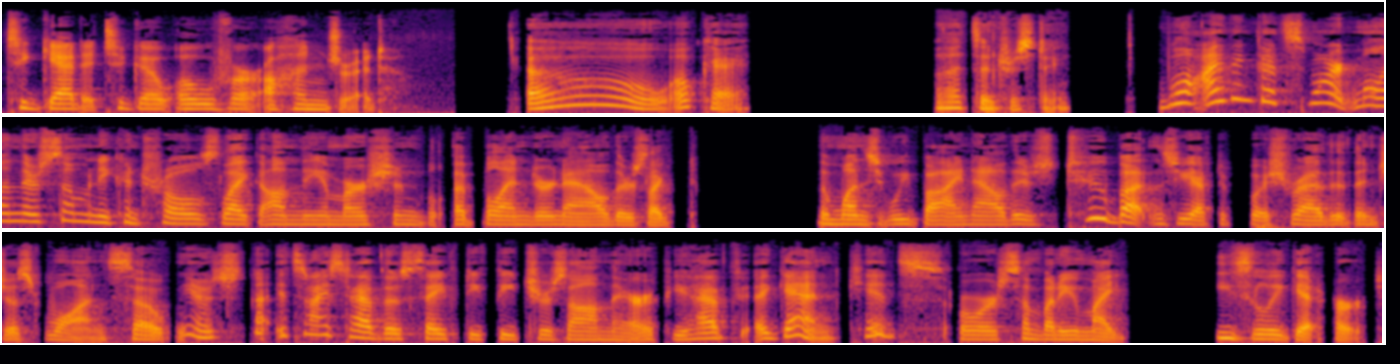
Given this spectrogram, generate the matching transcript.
to get it to go over a Oh, okay. Well, that's interesting. Well i think that's smart. Well and there's so many controls like on the immersion uh, blender now. There's like the ones we buy now, there's two buttons you have to push rather than just one. So, you know, it's, it's nice to have those safety features on there if you have, again, kids or somebody who might easily get hurt.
